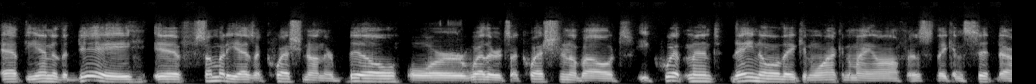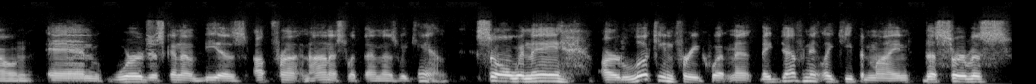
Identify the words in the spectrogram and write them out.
at the end of the day, if somebody has a question on their bill or whether it's a question about equipment, they know they can walk into my office, they can sit down, and we're just going to be as upfront and honest with them as we can. So when they are looking for equipment, they definitely keep in mind the service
